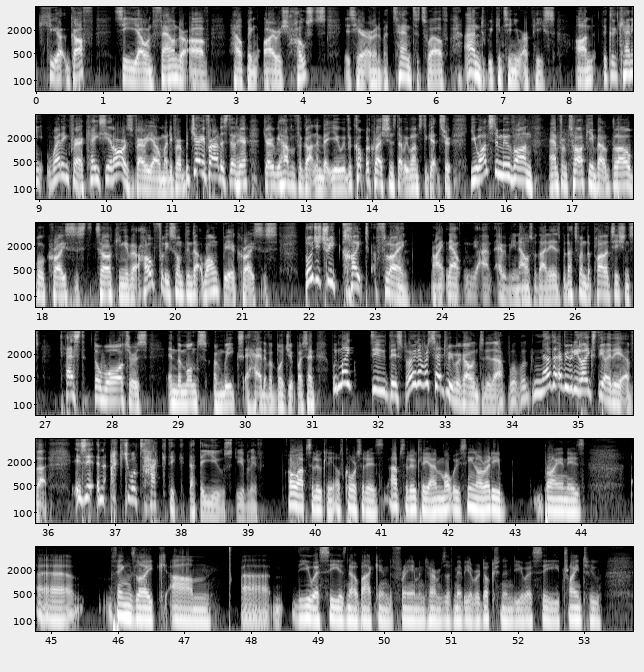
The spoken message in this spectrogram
Goff, CEO and founder of Helping Irish Hosts, is here around about 10 to 12, and we continue our piece on the Kilkenny Wedding Fair. KCLR's very own wedding fair. But Gerry Farrell is still here. Gerry, we haven't forgotten about you. We have a couple of questions that we wanted to get through. You wanted to move on um, from talking about global crisis to talking about hopefully something that won't be a crisis. Budgetary kite flying. Right now, um, everybody knows what that is, but that's when the politicians test the waters in the months and weeks ahead of a budget by saying, we might do this, but I never said we were going to do that. Now that everybody likes the idea of that, is it an actual tactic that they use, do you believe? Oh, absolutely. Of course it is. Absolutely. And what we've seen already, Brian, is uh, things like um, uh, the USC is now back in the frame in terms of maybe a reduction in the USC, trying to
